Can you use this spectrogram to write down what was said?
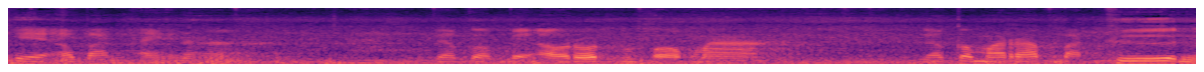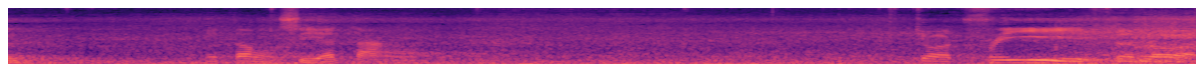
แค่เอา บัตรให้นะฮะ แล้วก็ไปเอารถออกมา แล้วก็มารับบัตรคืน ไม่ต้องเสียตังค์ จอดฟรีตลอด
